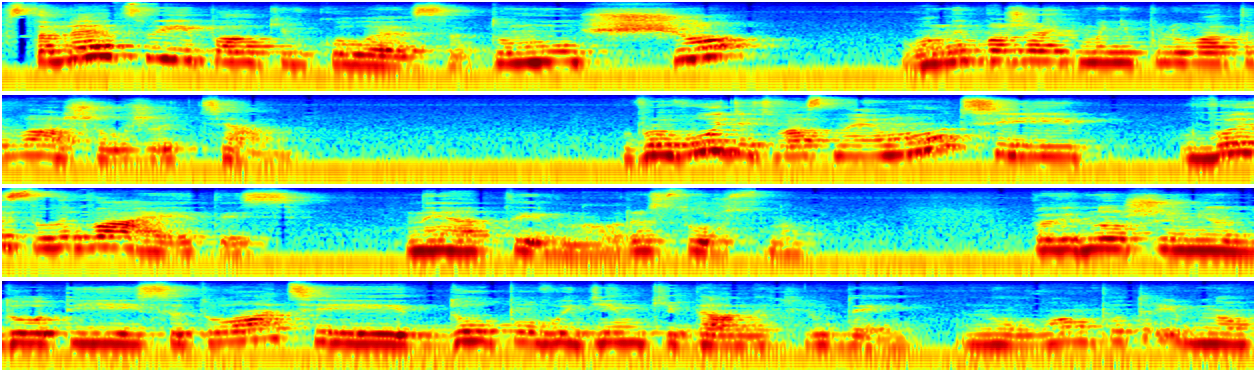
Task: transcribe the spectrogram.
вставляють свої палки в колеса, тому що вони бажають маніпулювати вашим життям. Виводять вас на емоції, ви зливаєтесь негативно, ресурсно по відношенню до тієї ситуації, до поведінки даних людей. Ну, вам потрібно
